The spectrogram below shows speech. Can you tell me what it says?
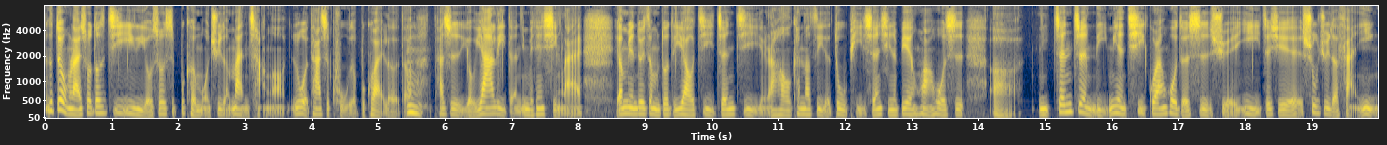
那个对我们来说都是记忆里有时候是不可抹去的漫长哦。如果他是苦的、不快乐的，嗯，他是有压力的。你每天醒来要面对这么多的药剂、针剂，然后看到自己的肚皮身形的变化，或是呃，你真正里面器官或者是血液这些数据的反应。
